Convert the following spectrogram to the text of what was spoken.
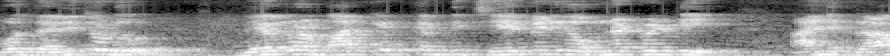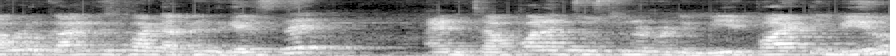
ఓ దళితుడు వేములవాడ మార్కెట్ కమిటీ చైర్మన్గా ఉన్నటువంటి ఆయన గ్రామంలో కాంగ్రెస్ పార్టీ అభ్యర్థి గెలిస్తే ఆయన చంపాలని చూస్తున్నటువంటి మీ పార్టీ మీరు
